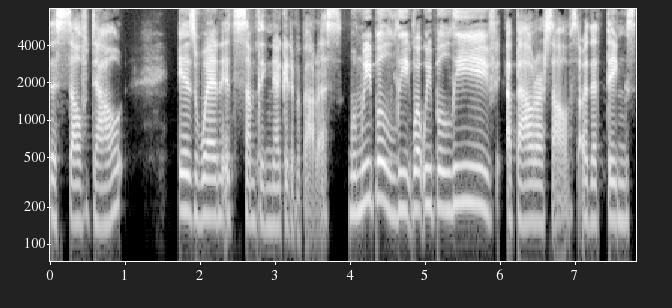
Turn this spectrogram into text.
the self doubt, is when it's something negative about us. When we believe what we believe about ourselves are the things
